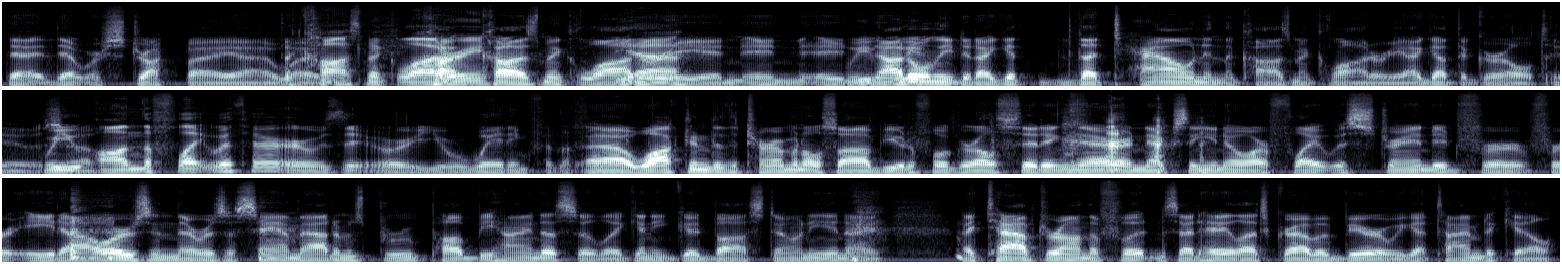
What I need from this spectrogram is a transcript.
that that we're struck by uh, The what- cosmic co- lottery? cosmic lottery, and and, and We- not we- only did I get the town in the cosmic lottery, I got the girl too. Were you on the flight with her, or was it, or you were waiting for the flight? Uh, walked into the terminal, saw a beautiful girl sitting there, and next thing you know, our flight was stranded for, for eight hours, and there was a Sam Adams Brew pub behind us. So, like any good Bostonian, I, I tapped her on the foot and said, "Hey, let's grab a beer. We got time to kill."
